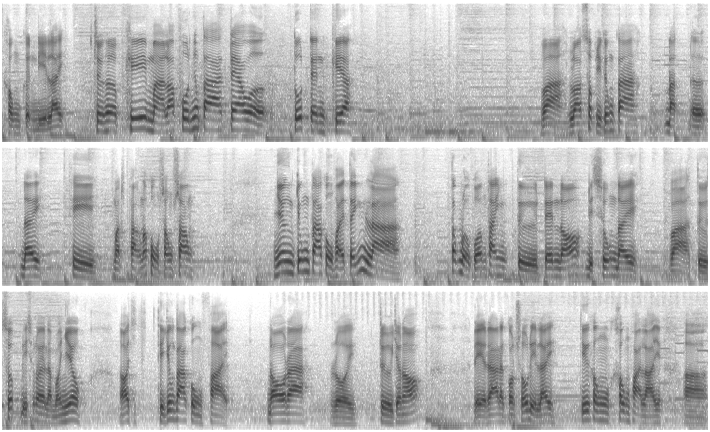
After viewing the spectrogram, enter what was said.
không cần delay. Trường hợp khi mà loa full chúng ta treo ở tút trên kia và loa sub của chúng ta đặt ở đây thì mặt phẳng nó cũng song song. Nhưng chúng ta cũng phải tính là tốc độ của âm thanh từ trên đó đi xuống đây và từ sub đi xuống đây là bao nhiêu. Đó thì chúng ta cũng phải đo ra rồi trừ cho nó để ra được con số delay. Chứ không không phải là uh,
